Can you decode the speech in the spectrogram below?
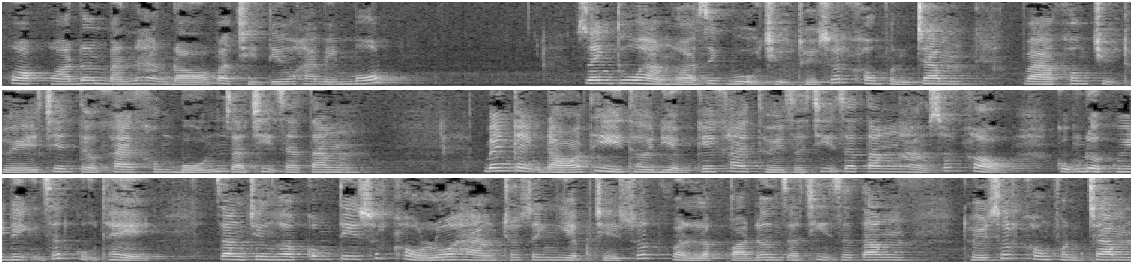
hoặc hóa đơn bán hàng đó vào chỉ tiêu 21. Doanh thu hàng hóa dịch vụ chịu thuế suất 0% và không chịu thuế trên tờ khai 04 giá trị gia tăng. Bên cạnh đó thì thời điểm kê khai thuế giá trị gia tăng hàng xuất khẩu cũng được quy định rất cụ thể, rằng trường hợp công ty xuất khẩu lô hàng cho doanh nghiệp chế xuất và lập hóa đơn giá trị gia tăng, thuế suất 0%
